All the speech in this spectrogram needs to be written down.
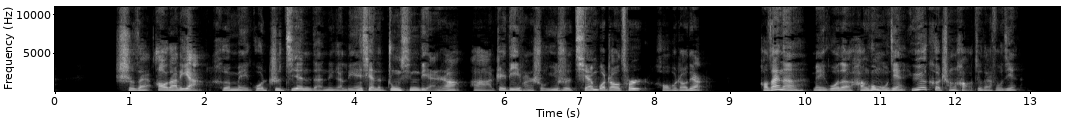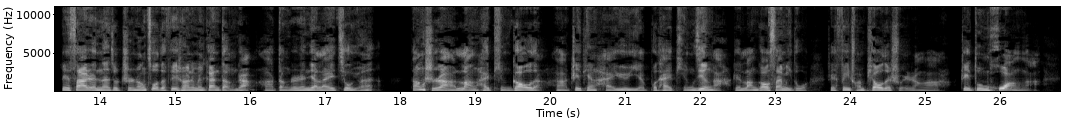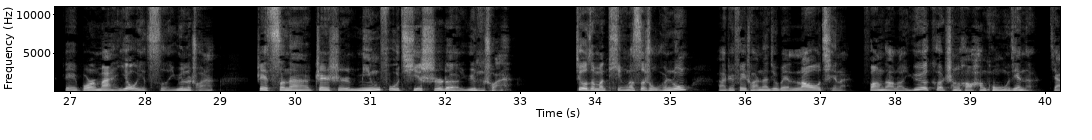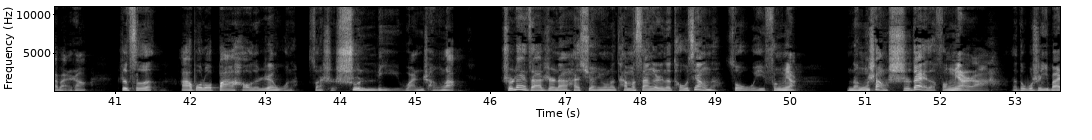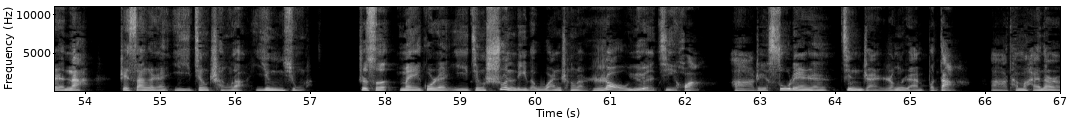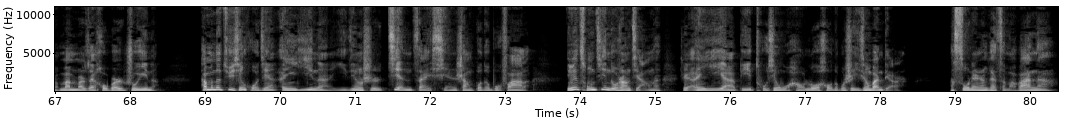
是在澳大利亚和美国之间的那个连线的中心点上啊。这地方属于是前不着村后不着店好在呢，美国的航空母舰约克城号就在附近。这仨人呢，就只能坐在飞船里面干等着啊，等着人家来救援。当时啊，浪还挺高的啊，这片海域也不太平静啊，这浪高三米多。这飞船漂在水上啊，这顿晃啊！这博尔曼又一次晕了船，这次呢，真是名副其实的晕船。就这么挺了四十五分钟啊，这飞船呢就被捞起来，放到了约克城号航空母舰的甲板上。至此，阿波罗八号的任务呢，算是顺利完成了。《时代》杂志呢，还选用了他们三个人的头像呢，作为封面。能上《时代》的封面啊！那都不是一般人呐！这三个人已经成了英雄了。至此，美国人已经顺利的完成了绕月计划啊！这苏联人进展仍然不大啊，他们还那儿慢慢在后边追呢。他们的巨型火箭 N 一呢，已经是箭在弦上，不得不发了。因为从进度上讲呢，这 N 一呀比土星五号落后的不是一星半点那苏联人该怎么办呢？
